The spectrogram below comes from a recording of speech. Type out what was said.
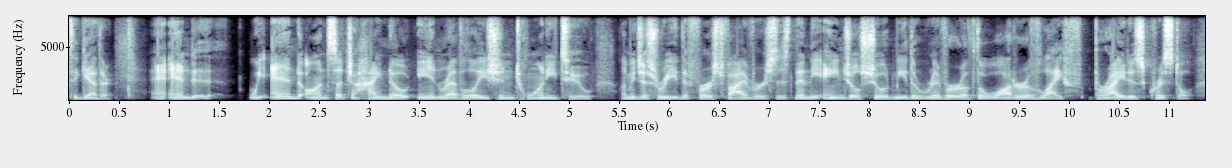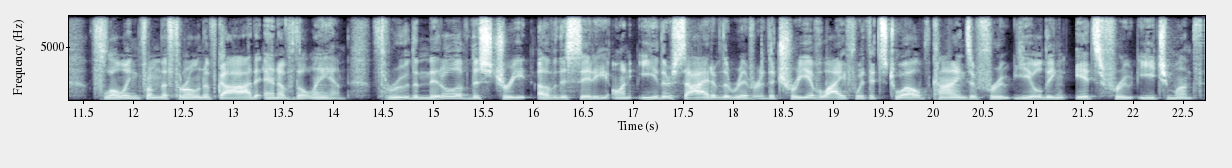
together. And we end on such a high note in Revelation 22. Let me just read the first five verses. Then the angel showed me the river of the water of life, bright as crystal, flowing from the throne of God and of the Lamb, through the middle of the street of the city, on either side of the river, the tree of life with its twelve kinds of fruit, yielding its fruit each month.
